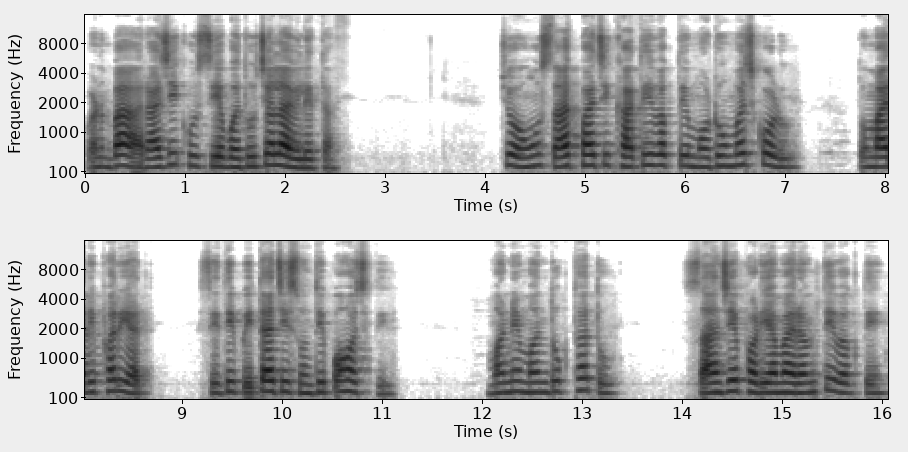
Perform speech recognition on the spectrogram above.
પણ બા રાજી ખુશીએ બધું ચલાવી લેતાં. જો હું શાકભાજી ખાતી વખતે મોઢું મચકોડું તો મારી ફરિયાદ સીધી પિતાજી સુધી પહોંચતી. મને મન દુઃખ થતું. સાંજે ફળિયામાં રમતી વખતે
